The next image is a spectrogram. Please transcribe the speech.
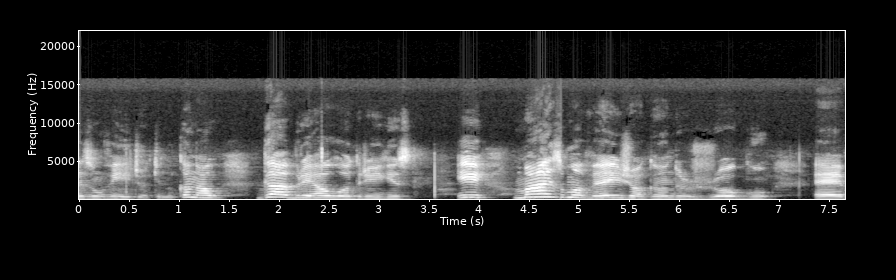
mais um vídeo aqui no canal Gabriel Rodrigues e mais uma vez jogando o jogo é,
